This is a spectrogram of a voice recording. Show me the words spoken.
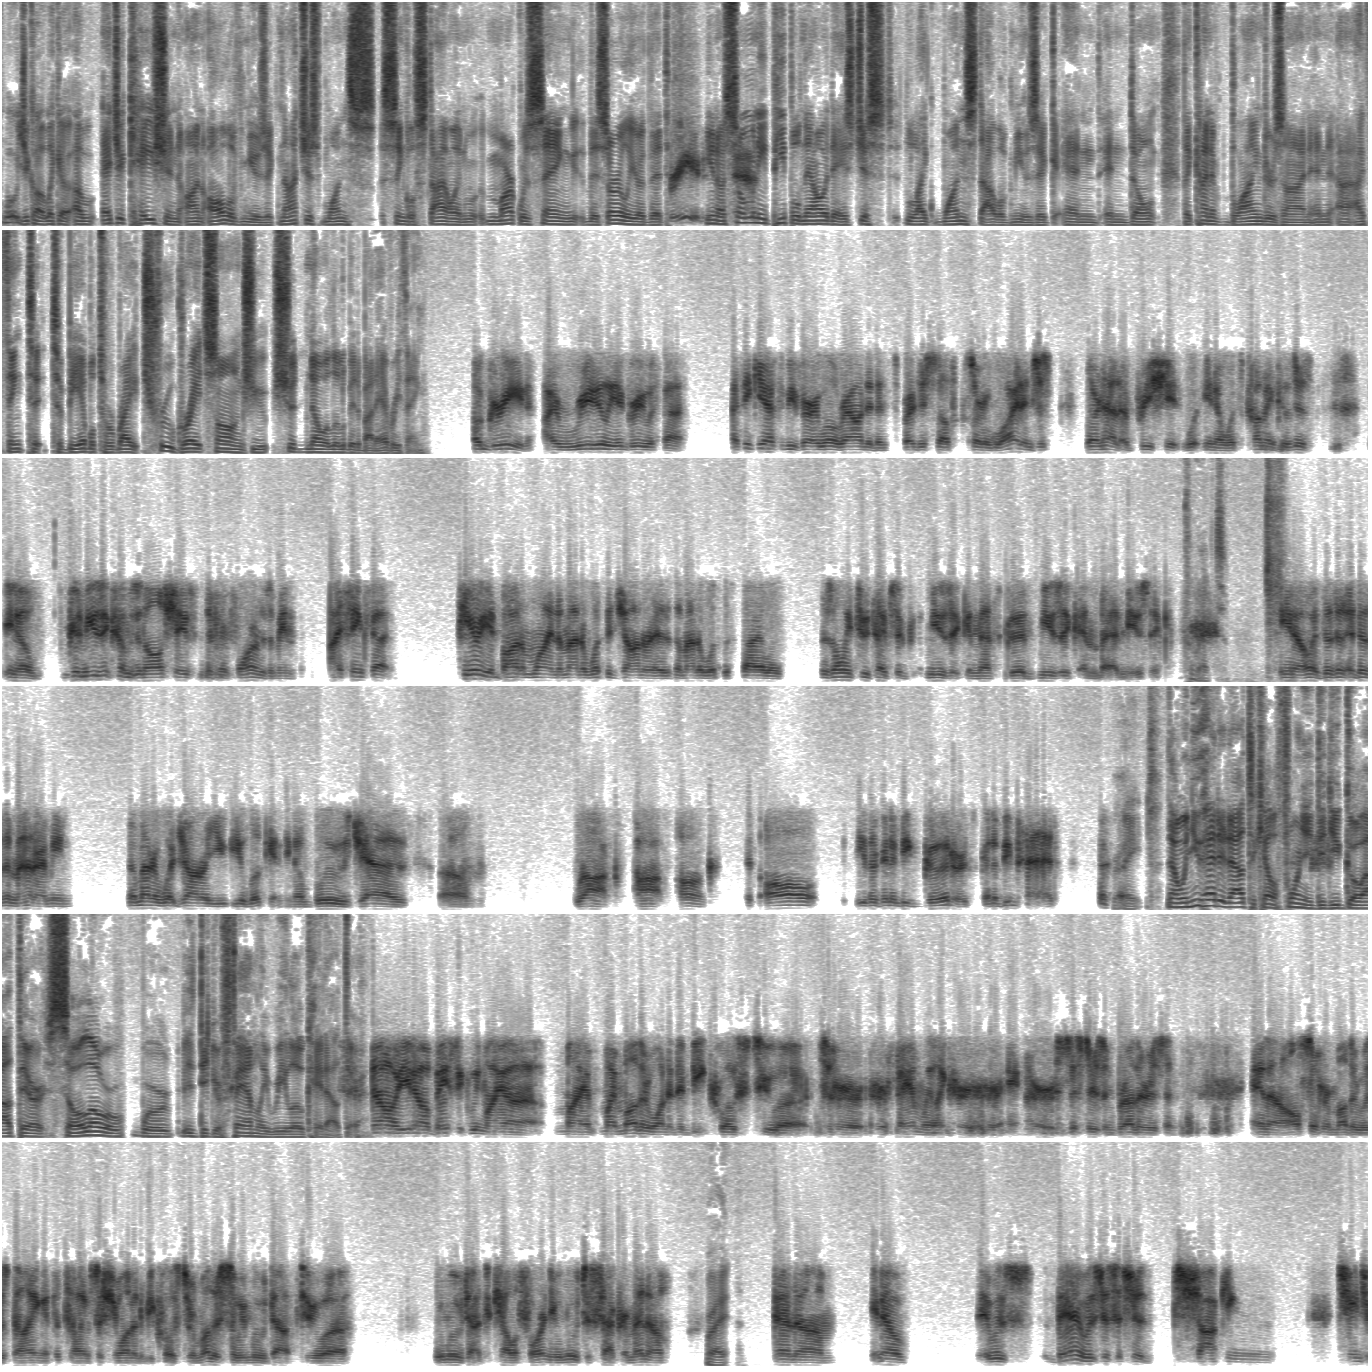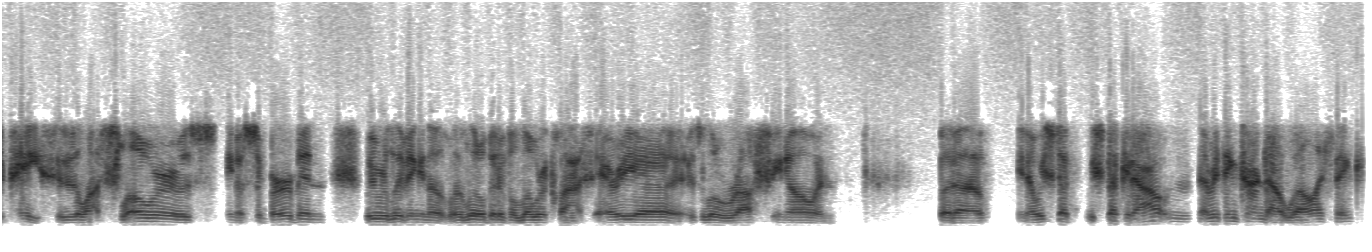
what would you call it? Like a, a education on all of music not just one s- single style. And mark was saying this earlier that you know so many people nowadays just like one style of music and and don't they kind of blinders on. And i I think to to be able to write true great songs you should know a little bit about everything. Agreed. I really agree with that. I think you have to be very well rounded and spread yourself sort of wide and just learn how to appreciate what you know what's coming because there's you know good music comes in all shapes and different forms. I mean, I think that period bottom line no matter what the genre is, no matter what the style is, there's only two types of music and that's good music and bad music. correct You know, it doesn't it doesn't matter. I mean, no matter what genre you you look in, you know, blues, jazz, um rock, pop, punk, it's all it's either going to be good or it's going to be bad. Right. Now, when you headed out to California, did you go out there solo, or, or did your family relocate out there? No, you know, basically my uh my my mother wanted to be close to uh to her her family, like her her her sisters and brothers and and uh, also her mother was dying at the time, so she wanted to be close to her mother, so we moved out to uh we moved out to California. We moved to Sacramento. Right. and um, you know, it was there. It was just such a shocking change of pace. It was a lot slower. It was you know suburban. We were living in a, a little bit of a lower class area. It was a little rough, you know, and but uh, you know we stuck we stuck it out, and everything turned out well. I think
